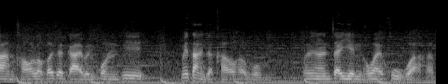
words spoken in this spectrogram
ตามเขาเราก็จะกลายเป็นคนที่ไม่ต่างจากเขาครับผม เพราะฉะนั้นใจเย็นเขาไว้คู่กว่าครับ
